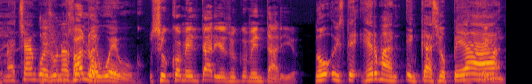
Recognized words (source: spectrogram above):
Una changua es una sopa de huevo. Su comentario, su comentario. No, este, Germán, en Casiopea,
